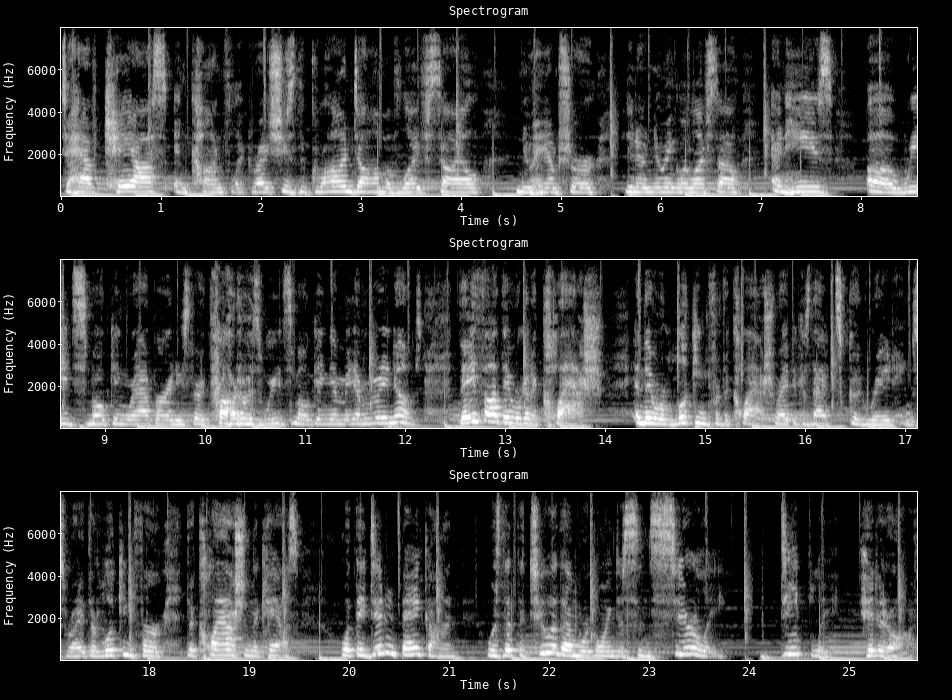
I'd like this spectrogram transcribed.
to have chaos and conflict, right? She's the grand dame of lifestyle, New Hampshire, you know, New England lifestyle, and he's a weed smoking rapper and he's very proud of his weed smoking. I mean, everybody knows. They thought they were going to clash and they were looking for the clash, right? Because that's good ratings, right? They're looking for the clash and the chaos. What they didn't bank on was that the two of them were going to sincerely, deeply hit it off.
